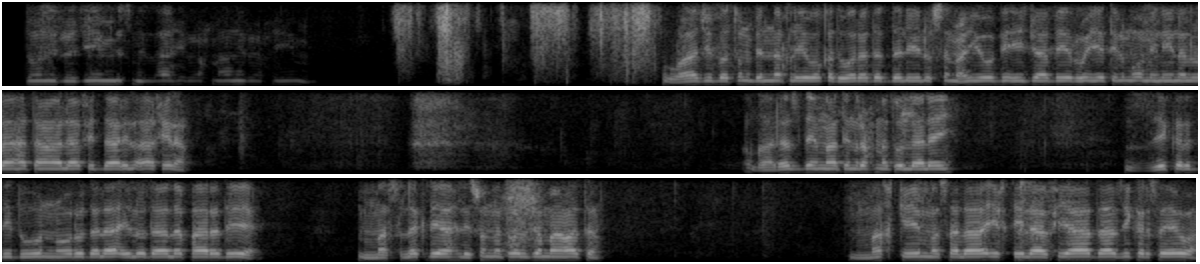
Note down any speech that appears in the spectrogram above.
الشيطان الرجيم بسم الله الرحمن الرحيم واجبة بالنقل وقد ورد الدليل السمعي بإيجاب رؤية المؤمنين الله تعالى في الدار الآخرة غرض د ماتن رحمت الله علی ذکر د دو نور دلائل د لپاره دی مسلک د اهل سنت والجماعت مخکې مسله اختلافیه دا ذکر سوی و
